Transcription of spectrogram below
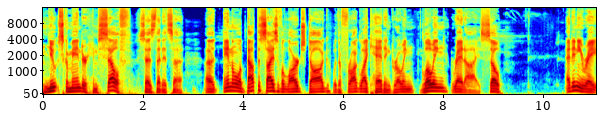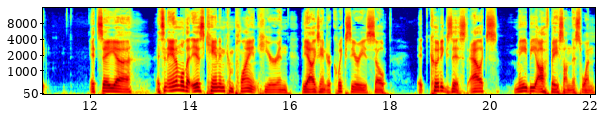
Newt Scamander himself says that it's a, a animal about the size of a large dog with a frog-like head and growing glowing red eyes. So, at any rate, it's a uh, it's an animal that is canon compliant here in the Alexandra Quick series, so it could exist. Alex may be off base on this one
